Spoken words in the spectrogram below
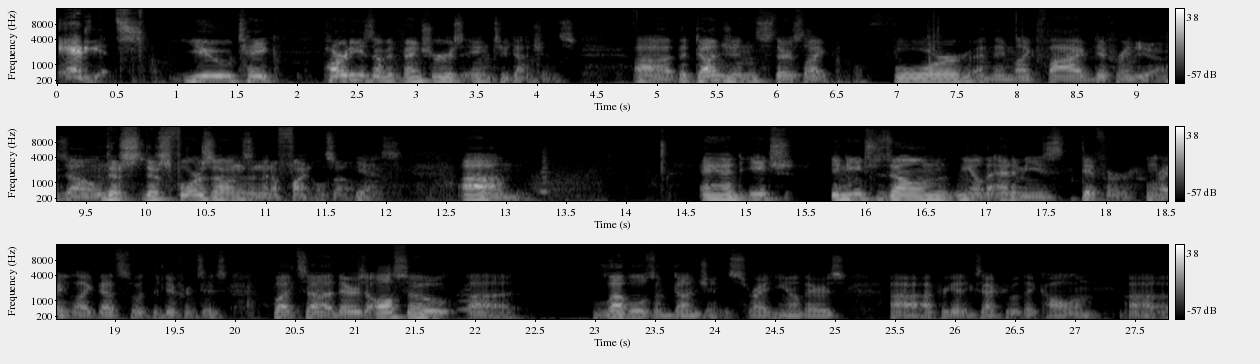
Idiots. you take parties of adventurers into dungeons. Uh, the dungeons, there's like four and then like five different Yeah. zones. There's there's four zones and then a final zone. yes. Um, and each in each zone, you know, the enemies differ, right? Mhm. Like that's what the difference is. But uh, there's also uh, levels of dungeons, right? You know, there's uh, I forget exactly what they call them. Uh,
